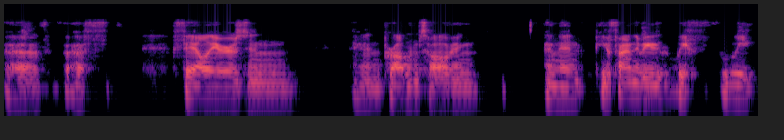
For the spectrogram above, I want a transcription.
of, of failures and and problem solving, and then you finally we we we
